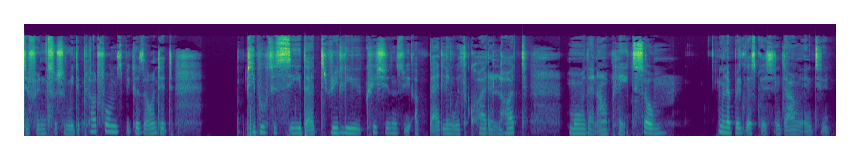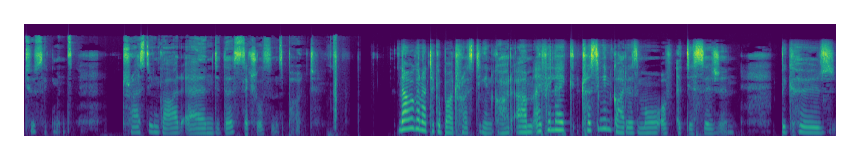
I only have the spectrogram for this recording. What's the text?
different social media platforms because I wanted people to see that really Christians we are battling with quite a lot more than our plate. So I'm gonna break this question down into two segments: trusting God and the sexual sins part. Now we're gonna talk about trusting in God. Um, I feel like trusting in God is more of a decision because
